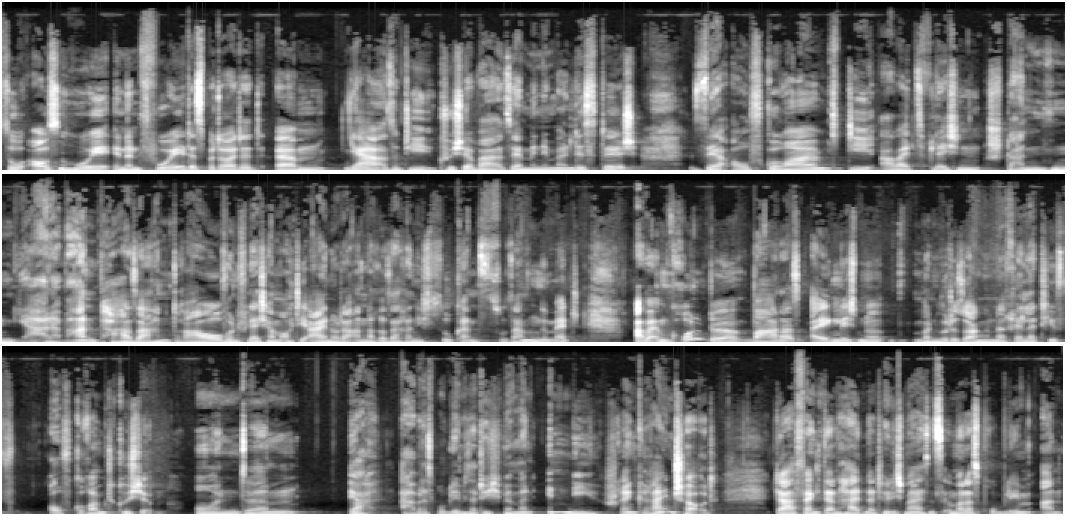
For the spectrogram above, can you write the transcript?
So außen hui, innen fui. Das bedeutet, ähm, ja, also die Küche war sehr minimalistisch, sehr aufgeräumt. Die Arbeitsflächen standen, ja, da waren ein paar Sachen drauf und vielleicht haben auch die eine oder andere Sache nicht so ganz zusammengematcht. Aber im Grunde war das eigentlich eine, man würde sagen, eine relativ aufgeräumte Küche. Und ähm, ja, aber das Problem ist natürlich, wenn man in die Schränke reinschaut, da fängt dann halt natürlich meistens immer das Problem an.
